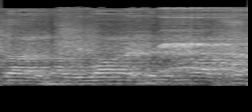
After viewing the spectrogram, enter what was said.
Trying to play wide, hitting by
